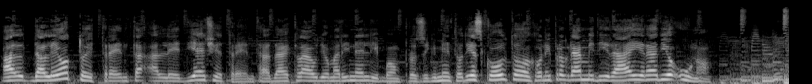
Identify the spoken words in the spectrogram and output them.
al, dalle 8.30 alle 10.30. Da Claudio Marinelli, buon proseguimento di ascolto con i programmi di RAI Radio 1.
